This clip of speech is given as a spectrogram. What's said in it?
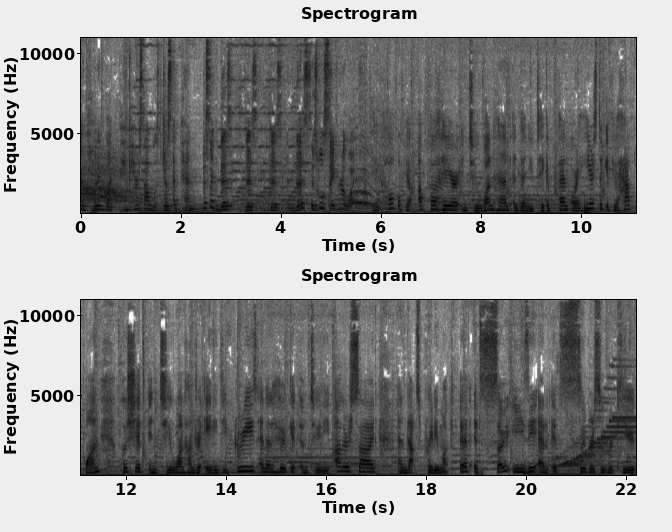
iconic black pink hairstyle with just a pen, just like this, this, this, and this, this will save your life. Take half of your upper hair into one hand and then you take a pen or a hair stick if you have one, push it into 180 degrees and then hook it into the other side and that's pretty much it. It's so easy and it's super super cute.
